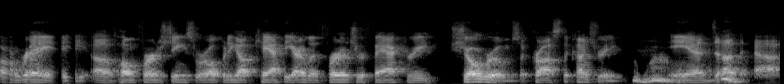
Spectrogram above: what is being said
array of home furnishings. We're opening up Kathy Ireland Furniture Factory showrooms across the country, oh, wow. and uh, hmm. uh,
